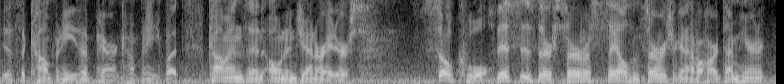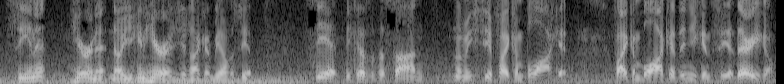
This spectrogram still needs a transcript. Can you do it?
is the company, the parent company, but Cummins and Onan Generators. So cool. This is their service, sales and service. You're gonna have a hard time hearing it, seeing it, hearing it. No, you can hear it. You're not gonna be able to see it. See it because of the sun. Let me see if I can block it. If I can block it, then you can see it. There you go.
